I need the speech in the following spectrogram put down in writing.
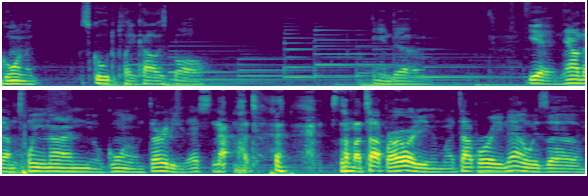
going to school to play college ball. And uh yeah, now that I'm 29, you know, going on 30, that's not my it's not my top priority. My top priority now is uh,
